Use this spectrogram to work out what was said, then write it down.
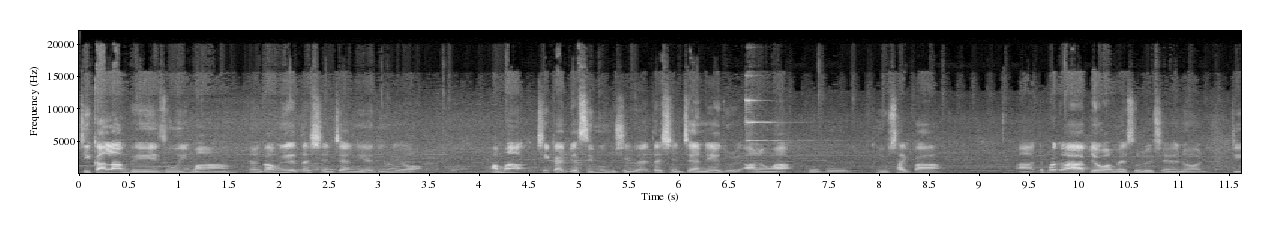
ဒီကာလဘေးဆိုကြီးမှာကံကောင်းရဲ့အသက်ရှင်ကြံနေတဲ့သူတွေရောဘာမှထိခိုက်ပျက်စီးမှုမရှိပဲအသက်ရှင်ကြံနေတဲ့သူတွေအားလုံးကကိုကိုဂရုစိုက်ပါအာတစ်ဖက်ကပြောရမယ်ဆိုလို့ရှိရင်တော့ဒီ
